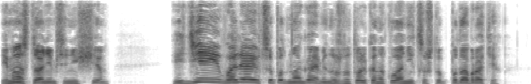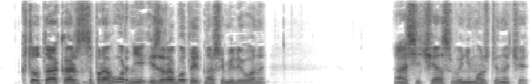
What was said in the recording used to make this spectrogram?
и мы останемся ни с чем. Идеи валяются под ногами, нужно только наклониться, чтобы подобрать их. Кто-то окажется проворнее и заработает наши миллионы. А сейчас вы не можете начать?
